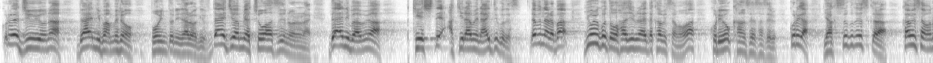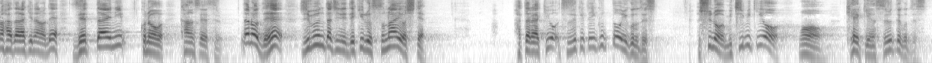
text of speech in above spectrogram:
これが重要な第2番目のポイントになるわけです。第1番目は挑発に乗らない。第2番目は決して諦めないということです。なぜならば、良いことを始められた神様は、これを完成させる。これが約束ですから、神様の働きなので、絶対にこの完成する。なので、自分たちにできる備えをして、働きを続けていくということです。主の導きをもう経験するということです。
